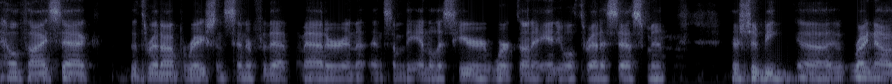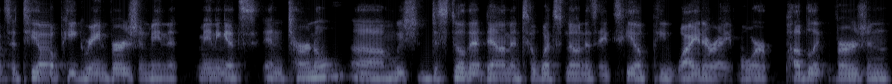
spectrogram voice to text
Health ISAC, the Threat Operations Center for that matter, and, and some of the analysts here worked on an annual threat assessment. There should be, uh, right now it's a TLP green version, meaning, meaning it's internal. Um, we should distill that down into what's known as a TLP white or a more public version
